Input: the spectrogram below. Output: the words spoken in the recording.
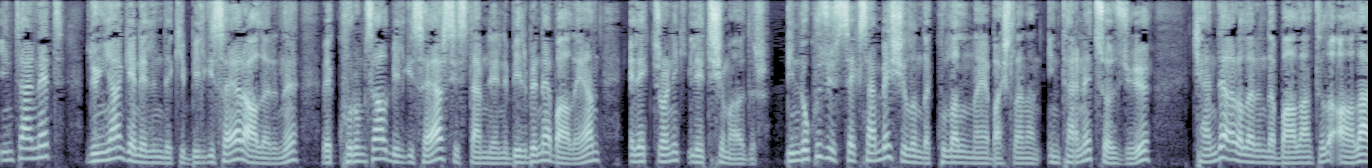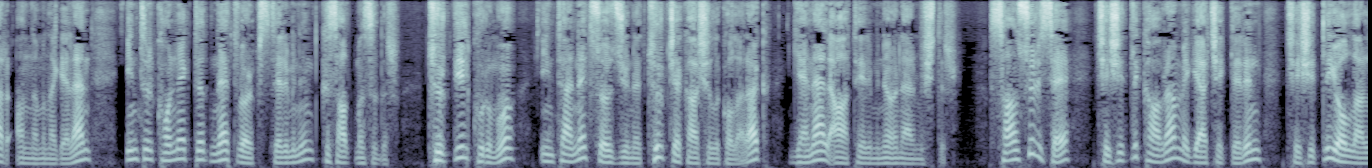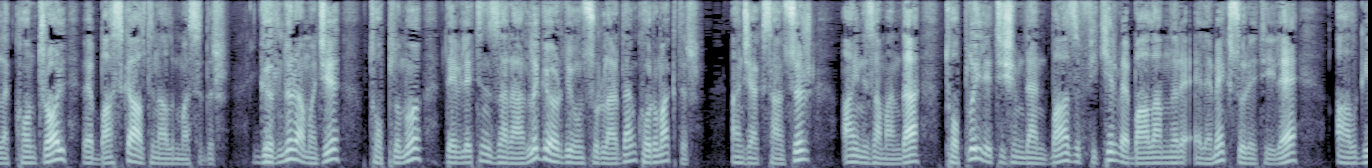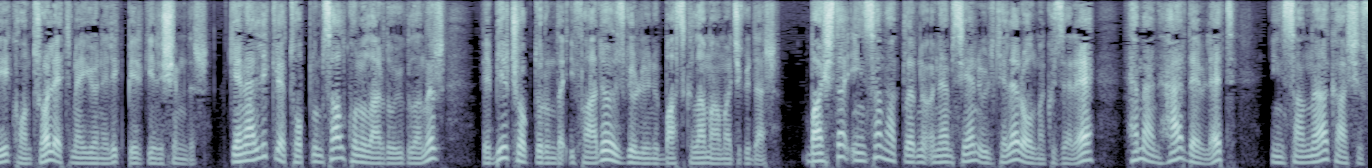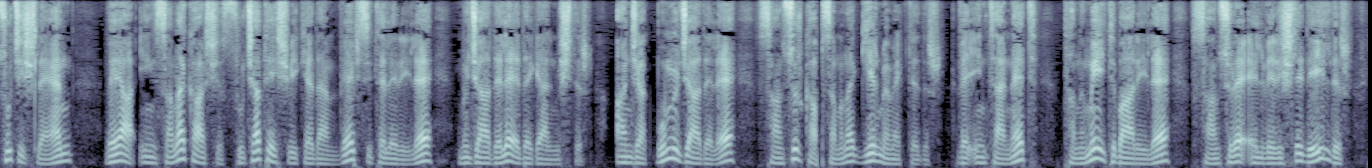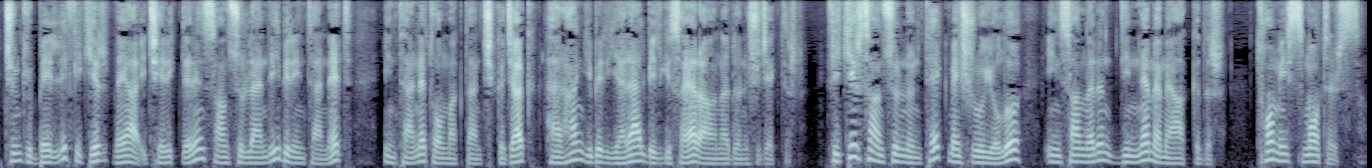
İnternet, dünya genelindeki bilgisayar ağlarını ve kurumsal bilgisayar sistemlerini birbirine bağlayan elektronik iletişim ağıdır. 1985 yılında kullanılmaya başlanan internet sözcüğü, kendi aralarında bağlantılı ağlar anlamına gelen Interconnected Networks teriminin kısaltmasıdır. Türk Dil Kurumu, internet sözcüğüne Türkçe karşılık olarak genel ağ terimini önermiştir. Sansür ise çeşitli kavram ve gerçeklerin çeşitli yollarla kontrol ve baskı altına alınmasıdır. Görünür amacı toplumu devletin zararlı gördüğü unsurlardan korumaktır. Ancak sansür aynı zamanda toplu iletişimden bazı fikir ve bağlamları elemek suretiyle algıyı kontrol etmeye yönelik bir girişimdir. Genellikle toplumsal konularda uygulanır ve birçok durumda ifade özgürlüğünü baskılama amacı güder. Başta insan haklarını önemseyen ülkeler olmak üzere hemen her devlet insanlığa karşı suç işleyen veya insana karşı suça teşvik eden web siteleriyle mücadele ede gelmiştir. Ancak bu mücadele sansür kapsamına girmemektedir ve internet tanımı itibariyle sansüre elverişli değildir. Çünkü belli fikir veya içeriklerin sansürlendiği bir internet, internet olmaktan çıkacak herhangi bir yerel bilgisayar ağına dönüşecektir. Fikir sansürünün tek meşru yolu insanların dinlememe hakkıdır. Tommy Smothers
